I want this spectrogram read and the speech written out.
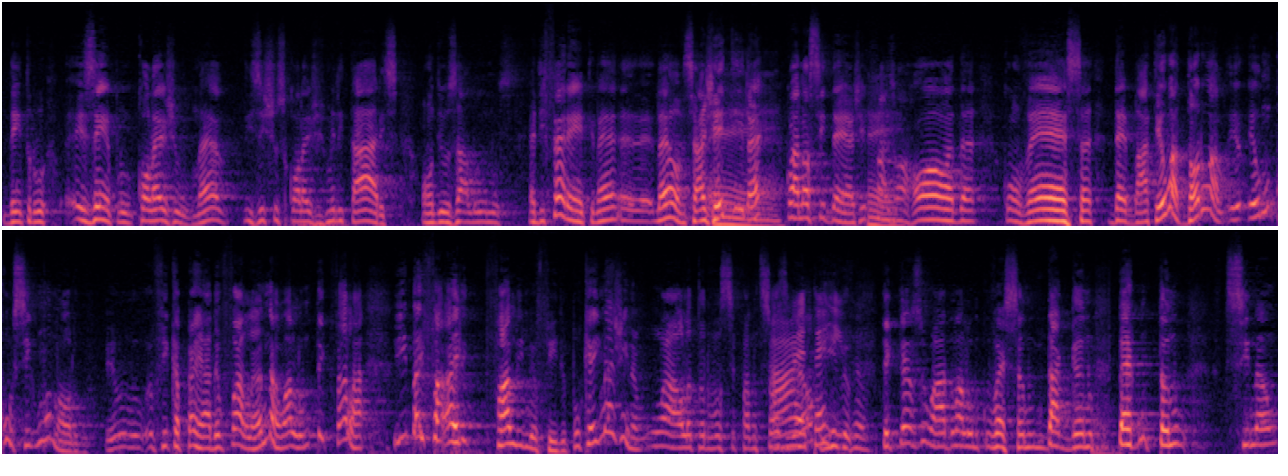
dentro... Exemplo, colégio, né? Existem os colégios militares, onde os alunos... É diferente, né? É, né? A gente, É. né? Com a nossa ideia, a gente É. faz uma roda, conversa, debate. Eu adoro, eu, eu não consigo monólogo. Eu, eu fico aperreado, eu falando, não, o aluno tem que falar. E vai falar, ele fale, meu filho, porque imagina, uma aula toda você falando sozinho, Ah, é, é horrível. terrível. Tem que ter zoado um aluno conversando, indagando, perguntando, senão,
